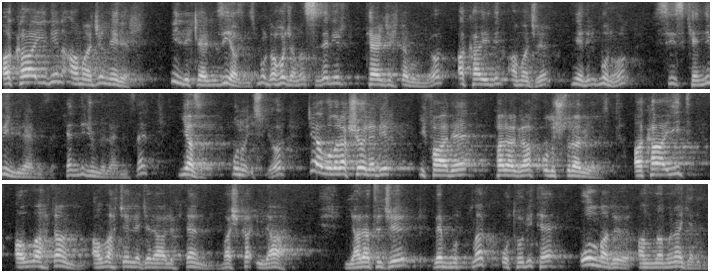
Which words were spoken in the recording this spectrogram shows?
Akaidin amacı nedir? Bildiklerinizi yazınız. Burada hocamız size bir tercihte bulunuyor. Akaidin amacı nedir? Bunu siz kendi bilgilerinizle, kendi cümlelerinizle yazın. Bunu istiyor. Cevap olarak şöyle bir ifade, paragraf oluşturabiliriz. Akaid Allah'tan, Allah Celle Celaluh'ten başka ilah, yaratıcı ve mutlak otorite olmadığı anlamına gelen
